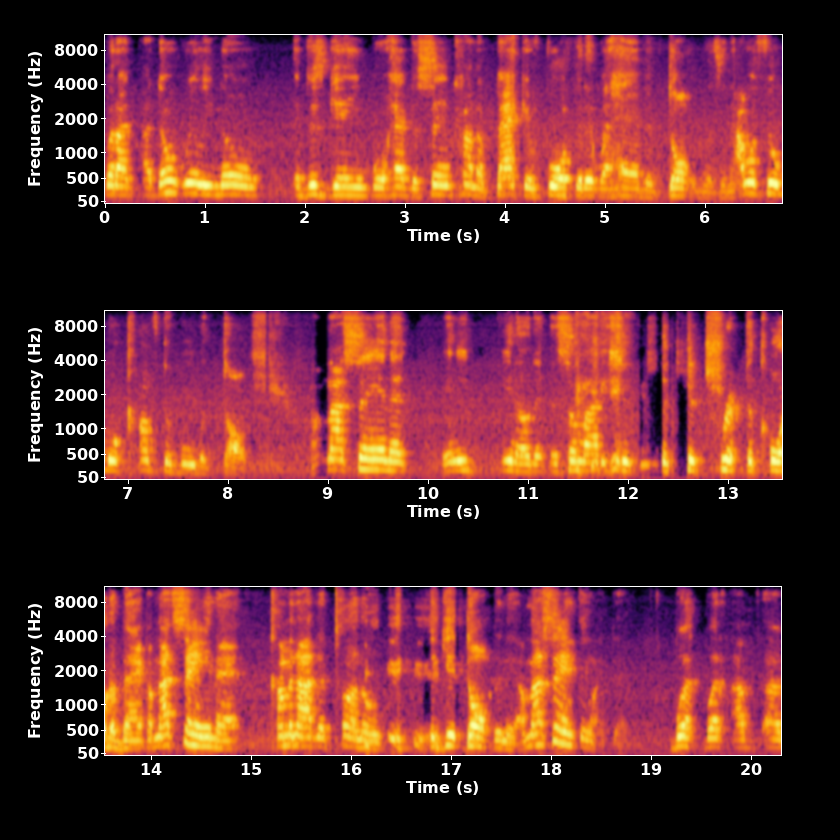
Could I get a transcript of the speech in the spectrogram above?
but I, I don't really know if this game will have the same kind of back and forth that it would have if Dalton was in. I would feel more comfortable with Dalton. I'm not saying that any, you know, that, that somebody should, should, should trip the quarterback. I'm not saying that coming out of the tunnel to get Dalton in there. I'm not saying anything like that, but but I, I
